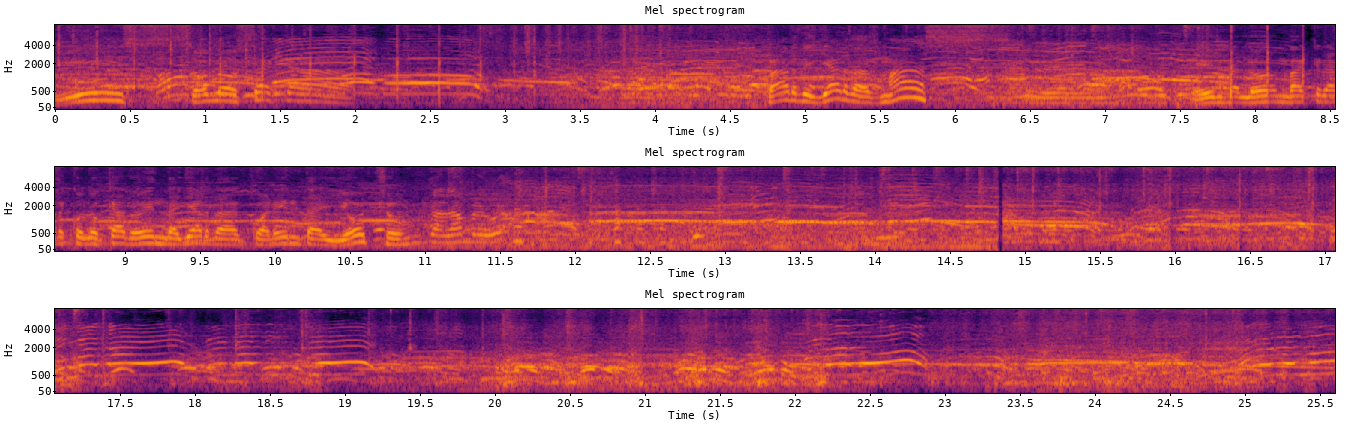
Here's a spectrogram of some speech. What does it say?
Y solo saca par de yardas más. El balón va a quedar colocado en la yarda 48. ¡Venga, Gael! ¡Venga, Lince! ¡Cuidado! ¡Agárralo!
